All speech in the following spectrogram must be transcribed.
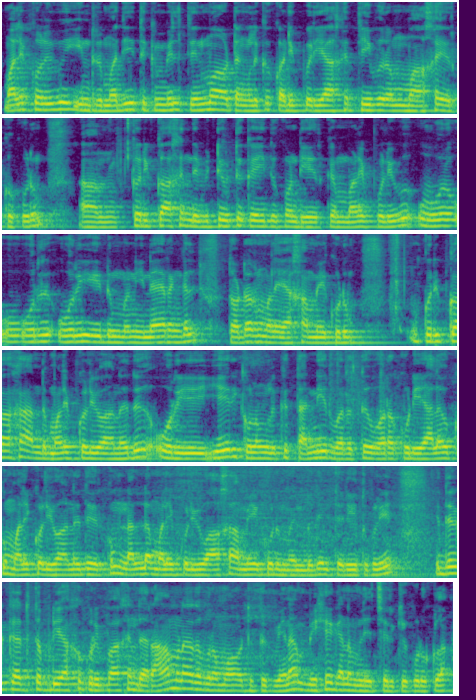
மழைப்பொழிவு இன்று மதியத்துக்கு மேல் தென் மாவட்டங்களுக்கு படிப்படியாக தீவிரமாக இருக்கக்கூடும். குறிப்பாக இந்த விட்டு விட்டு பெய்து கொண்டு இருக்கும் மழைப்பொழிவு ஒரு ஒரு ஒரு இரு மணி நேரங்கள் தொடர் மழையாக அமையக்கூடும். குறிப்பாக அந்த மழைப்பொழிவானது ஒரு ஏரி குளங்களுக்கு தண்ணீர் வரத்து வரக்கூடிய அளவுக்கு மழைப்பொழிவானது இருக்கும். நல்ல மழைப்பொழிவாக அமையக்கூடும் என்பதையும் தெரிவித்துக்கொள்கிறேன். இதற்கு அடுத்தபடியாக குறிப்பாக இந்த ராமநாதபுரம் மாவட்டத்துக்கு வேணால் மிக கனமழை எச்சரிக்கை கொடுக்கலாம்.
